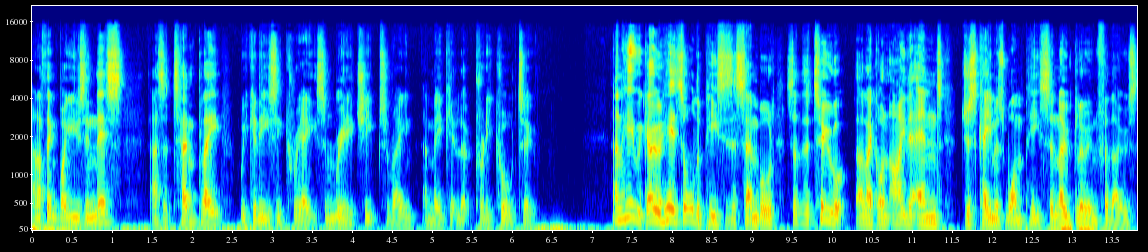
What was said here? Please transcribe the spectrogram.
And I think by using this as a template, we could easily create some really cheap terrain and make it look pretty cool too. And here we go, here's all the pieces assembled. So the two, uh, like on either end, just came as one piece, so no gluing for those.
